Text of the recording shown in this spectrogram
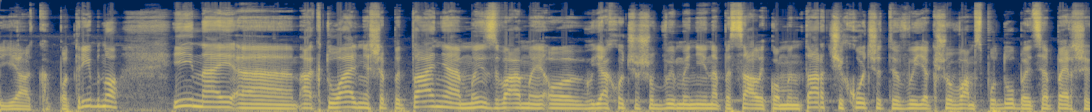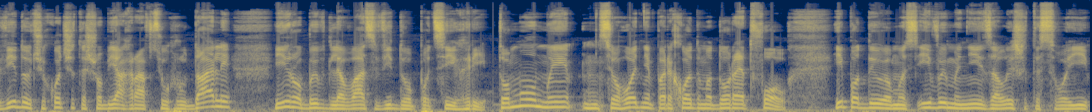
як потрібно. І найактуальніше питання. Ми з вами. О, я хочу, щоб ви мені написали коментар, чи хочете ви, якщо вам сподобається перше відео, чи хочете, щоб я грав цю гру далі і робив для вас відео по цій грі. Тому ми сьогодні переходимо до Redfall і подивимось, і ви мені залишите свої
